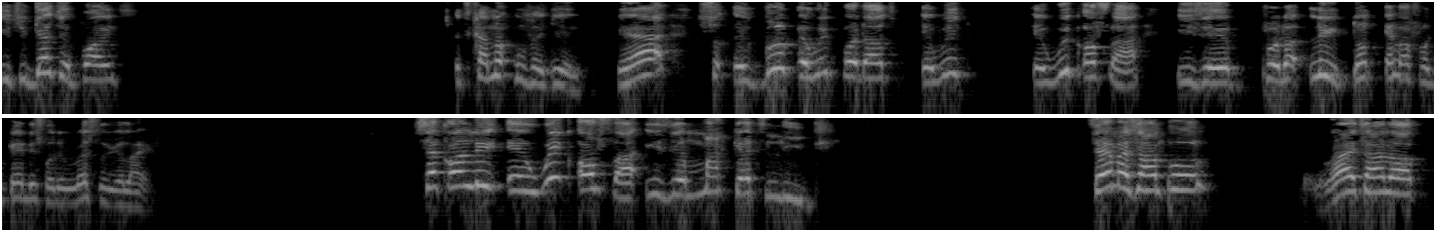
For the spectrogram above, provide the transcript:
if you get to a point, it cannot move again. Yeah. So a good, a weak product, a weak, a weak offer is a product lead. Don't ever forget this for the rest of your life. Secondly, a weak offer is a market lead. Same example, right hand up,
